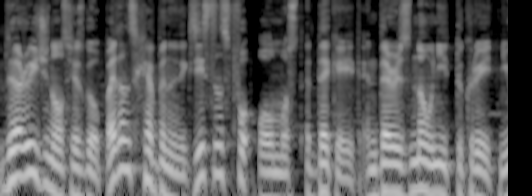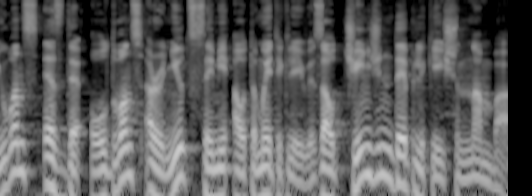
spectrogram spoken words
The original CSGO patents have been in existence for almost a decade, and there is no need to create new ones as the old ones are renewed semi-automatically without changing the application number.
